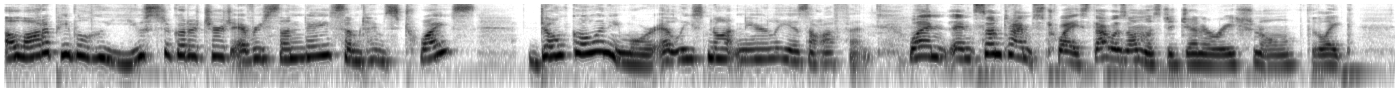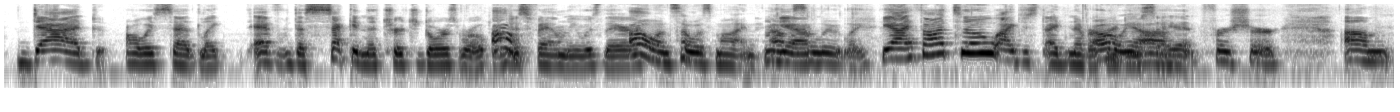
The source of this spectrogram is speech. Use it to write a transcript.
A lot of people who used to go to church every Sunday, sometimes twice, don't go anymore, at least not nearly as often. Well, and, and sometimes twice. That was almost a generational. Like, Dad always said, like, every, the second the church doors were open, his family was there. Oh, and so was mine. Absolutely. Yeah, I thought so. I just I'd never heard Oh, you say it. for sure. Um,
